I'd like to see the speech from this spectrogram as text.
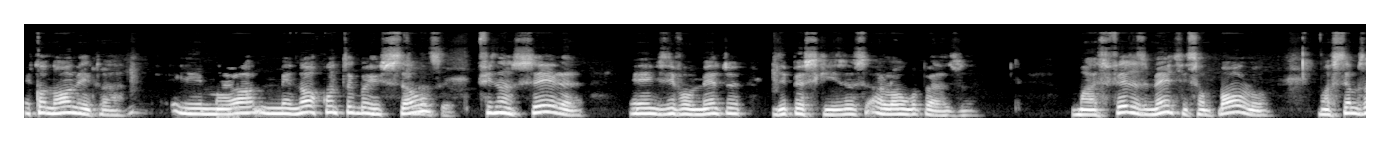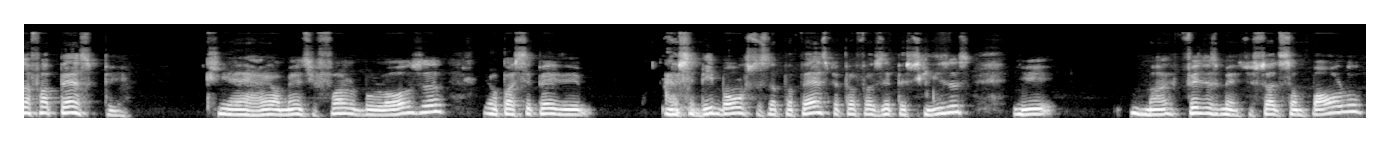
econômica e maior, menor contribuição financeira. financeira em desenvolvimento de pesquisas a longo prazo. Mas, felizmente, em São Paulo, nós temos a FAPESP, que é realmente fabulosa. Eu participei de. recebi bolsas da FAPESP para fazer pesquisas e mas, felizmente, o Estado de São Paulo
